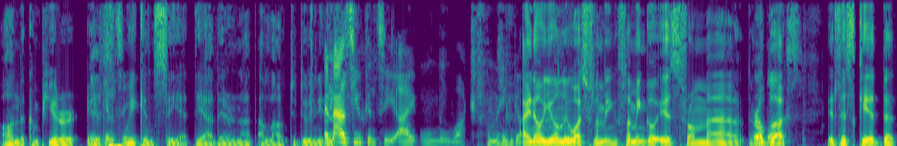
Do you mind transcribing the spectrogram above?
on the computer is can we can see it. Yeah, they're not allowed to do anything. And as you can see, I only watch Flamingo. I know you only watch Flamingo. Flamingo is from uh, Roblox. Roblox. It's this kid that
